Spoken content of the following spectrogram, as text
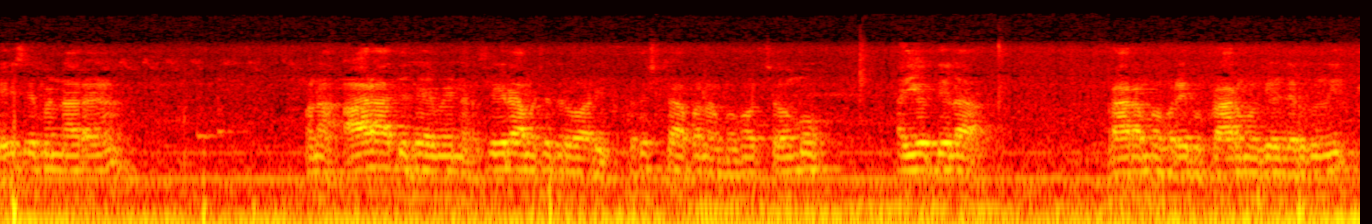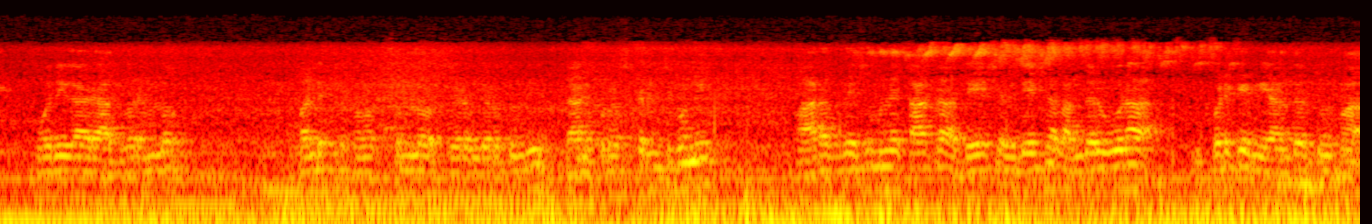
జై శ్రీమన్నారాయణ మన ఆరాధ్య శ్రీరామచంద్ర వారి ప్రతిష్టాపన మహోత్సవము అయోధ్యల ప్రారంభం రేపు ప్రారంభం చేయడం జరుగుతుంది. మోదీ గారి ఆధ్వర్యంలో పండితుల సమక్షంలో చేయడం జరుగుతుంది. దాన్ని పురస్కరించుకొని భారతదేశంలోనే కాక దేశ విదేశాలు అందరూ కూడా ఇప్పటికే మీ అందరూ మా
